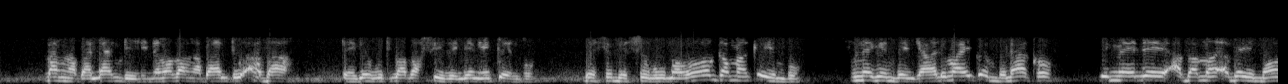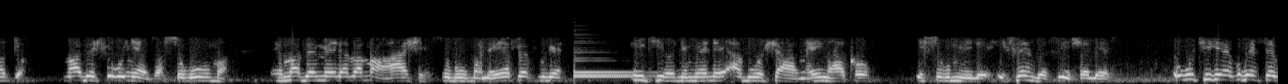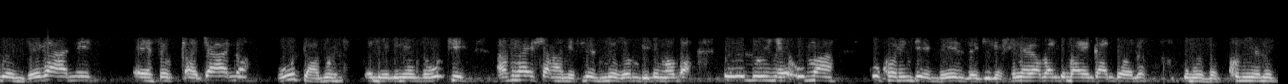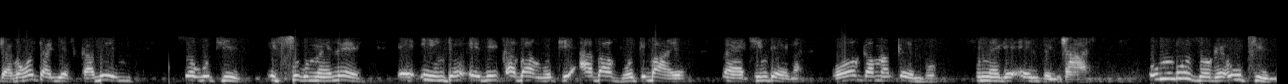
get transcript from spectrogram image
bangabalandeli noma bangabantu ababheke ukuthi babasize njengeqembu bese besukuma wonke amaqembu. Funeka enze njalo uma iqembu lakho limele abeyimoto uma behlukunyezwa sukuma. Uma bemele abamahashe sukuma. ne-FF ke ithi yona imele abohlanga. Ingakho isukumile isenzo sihle leso. Ukuthi ke kube sekwenzekani eh sekuxatshanwa udaba eleli ngenza ukuthi asingayihlanganisi lezi zinto zombili ngoba olunye uma kukhona into embi yenzekile kufuneka abantu baye enkantolo ukuze kukhulunyelwe udaba. Kodwa nje esigabeni sokuthi isukumele eh, into ebicabanga ukuthi abavoti bayo bayathinteka wonke amaqembu funeke enze njalo. Umbuzo ke uthi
